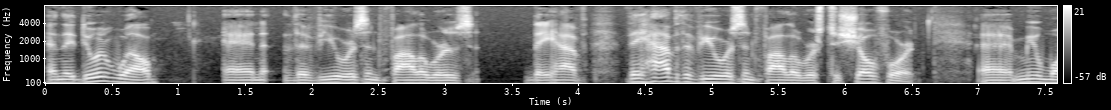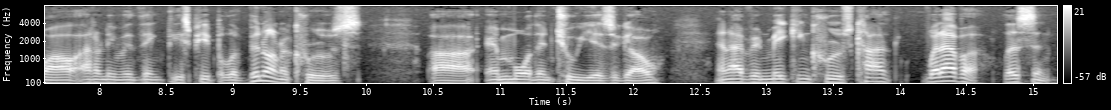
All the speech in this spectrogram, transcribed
and they do it well, and the viewers and followers they have they have the viewers and followers to show for it. Uh, meanwhile, I don't even think these people have been on a cruise uh, and more than two years ago, and I've been making cruise con whatever. Listen,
